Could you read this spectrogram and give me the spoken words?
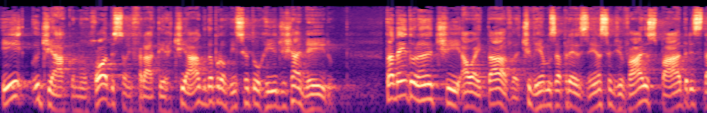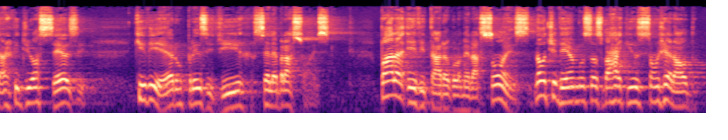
e o diácono Robson e Frater Tiago, da província do Rio de Janeiro. Também durante a oitava, tivemos a presença de vários padres da arquidiocese que vieram presidir celebrações. Para evitar aglomerações, não tivemos as barraquinhas de São Geraldo,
